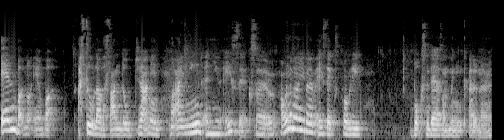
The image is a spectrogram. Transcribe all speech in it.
In, but not in, but I still love a sandal, do you know what I mean? But I need a new Asics, so I wanna buy a pair of Asics, probably Boxing Day or something, I don't know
